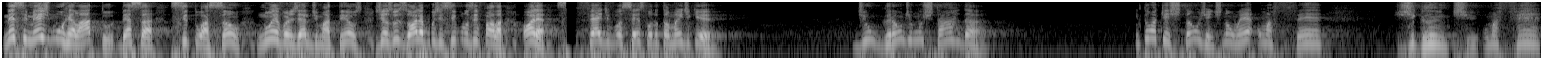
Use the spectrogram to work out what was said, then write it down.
Nesse mesmo relato dessa situação, no Evangelho de Mateus, Jesus olha para os discípulos e fala: Olha, se a fé de vocês for do tamanho de quê? De um grão de mostarda. Então a questão, gente, não é uma fé gigante, uma fé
